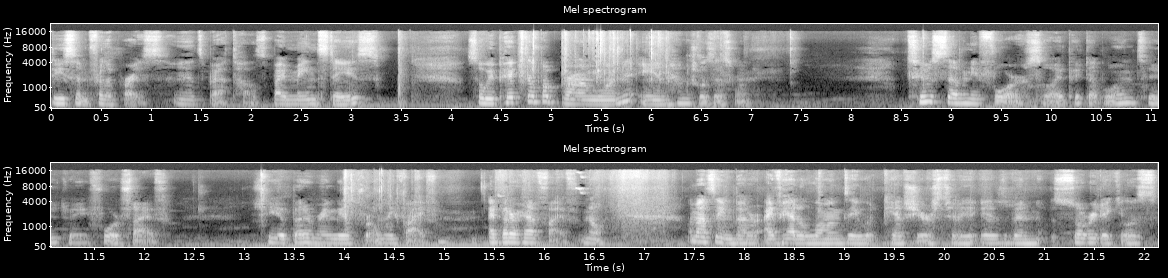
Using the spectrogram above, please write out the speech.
decent for the price. And it's bath towels by Mainstays. So we picked up a brown one. And how much was this one? 274 So I picked up one, two, three, four, five. She better ring me up for only five. I better have five. No. I'm not saying better. I've had a long day with cashiers today. It has been so ridiculous.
